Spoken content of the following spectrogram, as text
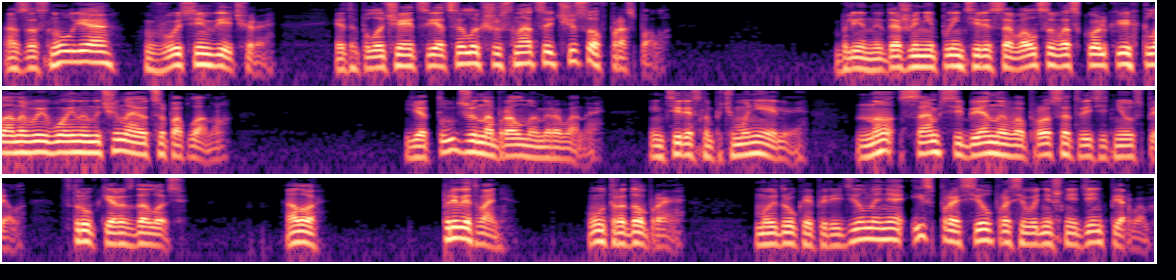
А заснул я в восемь вечера. Это получается, я целых шестнадцать часов проспал. Блин, и даже не поинтересовался, во сколько их клановые войны начинаются по плану. Я тут же набрал номер Ивана. Интересно, почему не Элии? Но сам себе на вопрос ответить не успел. В трубке раздалось. «Алло. Привет, Вань. Утро доброе». Мой друг опередил меня и спросил про сегодняшний день первым.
